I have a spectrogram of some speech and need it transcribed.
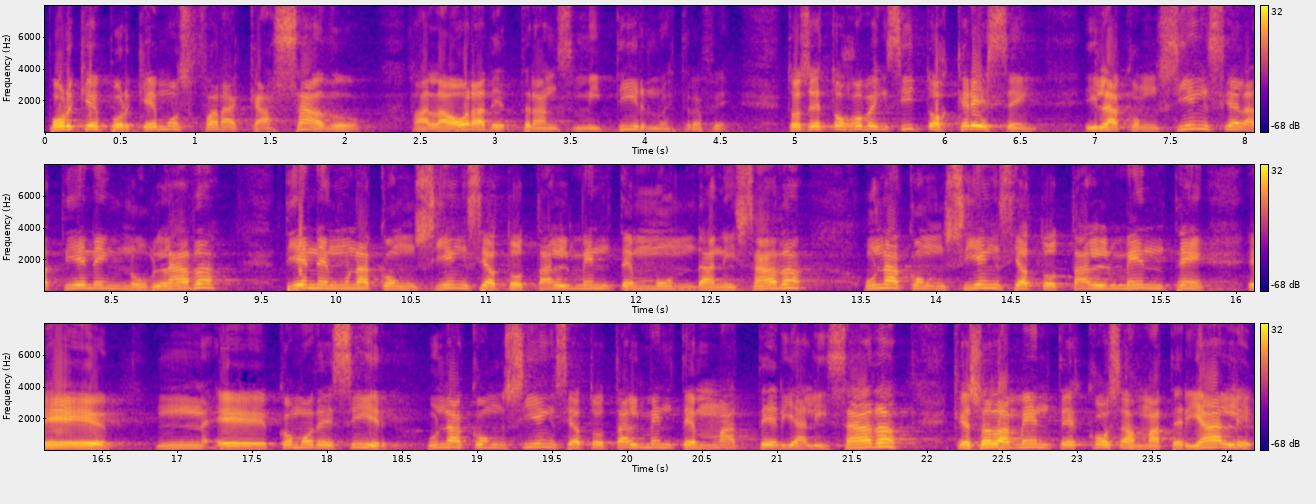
¿Por qué? Porque hemos fracasado a la hora de transmitir nuestra fe. Entonces estos jovencitos crecen y la conciencia la tienen nublada, tienen una conciencia totalmente mundanizada, una conciencia totalmente, eh, eh, ¿cómo decir? Una conciencia totalmente materializada, que solamente es cosas materiales,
